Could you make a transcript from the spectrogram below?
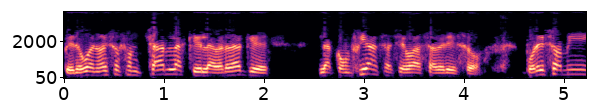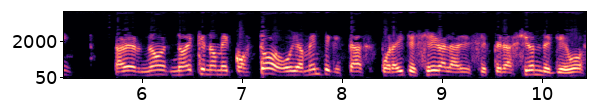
pero bueno, esas son charlas que la verdad que la confianza lleva a saber eso. Por eso a mí, a ver, no, no es que no me costó, obviamente que estás, por ahí te llega la desesperación de que vos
